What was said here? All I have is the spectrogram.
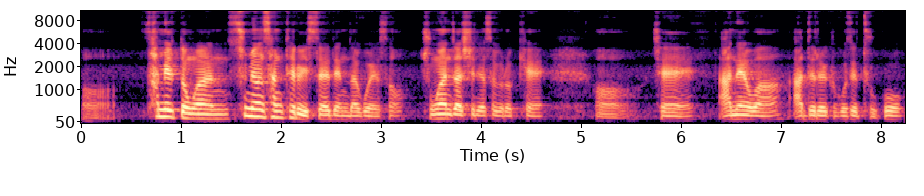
어, 3일 동안 수면 상태로 있어야 된다고 해서 중환자실에서 그렇게 어, 제 아내와 아들을 그곳에 두고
